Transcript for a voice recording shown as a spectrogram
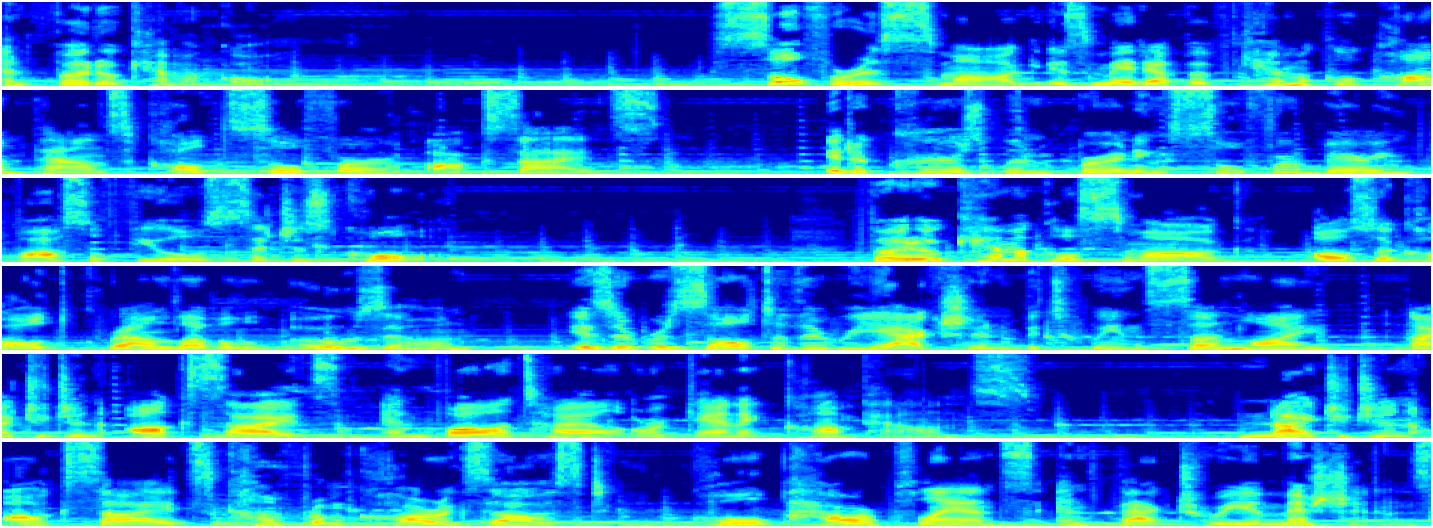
and photochemical. Sulfurous smog is made up of chemical compounds called sulfur oxides. It occurs when burning sulfur-bearing fossil fuels such as coal. Photochemical smog, also called ground-level ozone, is a result of the reaction between sunlight, nitrogen oxides, and volatile organic compounds. Nitrogen oxides come from car exhaust, coal power plants, and factory emissions.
